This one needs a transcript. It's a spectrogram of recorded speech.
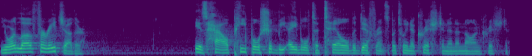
Your love for each other is how people should be able to tell the difference between a Christian and a non Christian.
